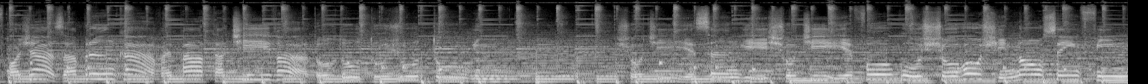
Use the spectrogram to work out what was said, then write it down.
Foge asa branca, vai patativa, dor do tujutuim. Xoti é sangue, xoti é fogo, xorroxinol sem fim.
